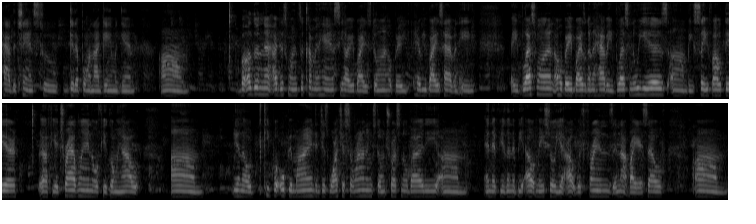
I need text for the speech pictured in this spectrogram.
have the chance to get up on our game again. Um, but other than that, I just wanted to come in here and see how everybody's doing. Hope everybody's having a a blessed one. I hope everybody's gonna have a blessed New Year's. Um, be safe out there uh, if you're traveling or if you're going out. Um, you know, keep an open mind and just watch your surroundings. Don't trust nobody. Um, and if you're going to be out, make sure you're out with friends and not by yourself. Um,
